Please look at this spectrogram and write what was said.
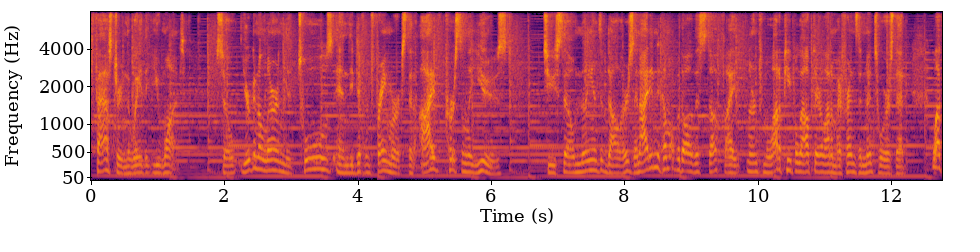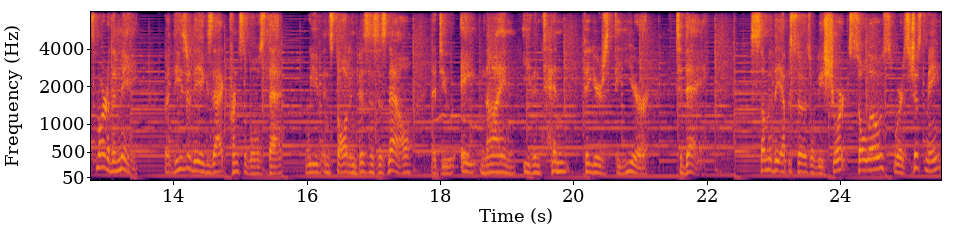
faster in the way that you want. So you're going to learn the tools and the different frameworks that I've personally used to sell millions of dollars. And I didn't come up with all this stuff. I learned from a lot of people out there, a lot of my friends and mentors that a lot smarter than me. But these are the exact principles that we've installed in businesses now that do eight, nine, even 10 figures a year today. Some of the episodes will be short solos where it's just me,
